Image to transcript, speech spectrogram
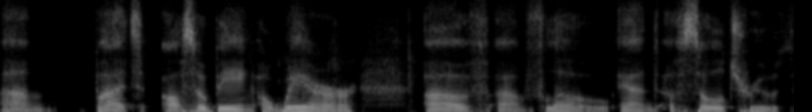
um, but also being aware of um, flow and of soul truth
